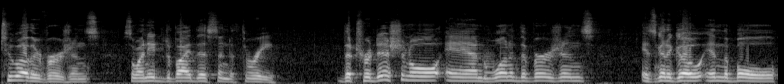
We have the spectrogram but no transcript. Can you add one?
two other versions. So I need to divide this into three. The traditional and one of the versions is going to go in the bowl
